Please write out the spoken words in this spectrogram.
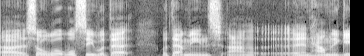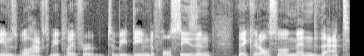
Uh, so we'll, we'll see what that what that means uh, and how many games will have to be played for to be deemed a full season. They could also amend that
